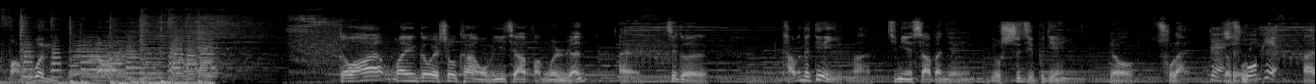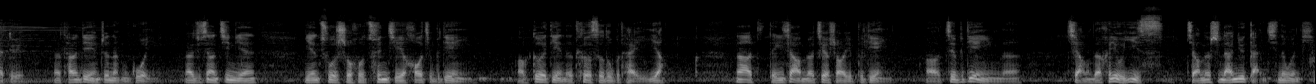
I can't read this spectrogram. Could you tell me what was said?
访问来。各位晚安，欢迎各位收看我们一家访问人。哎，这个台湾的电影啊，今年下半年有十几部电影要出来，对要出国片。哎，对，那台湾电影真的很过瘾。那就像今年年初的时候，春节好几部电影，啊，各个电影的特色都不太一样。那等一下我们要介绍一部电影，啊，这部电影呢讲的很有意思，讲的是男女感情的问题，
